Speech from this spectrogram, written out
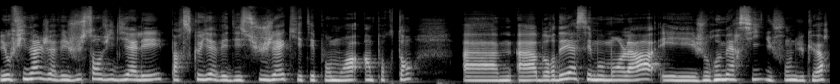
Mais au final j'avais juste envie d'y aller parce qu'il y avait des sujets qui étaient pour moi importants à, aborder à ces moments-là. Et je remercie du fond du cœur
